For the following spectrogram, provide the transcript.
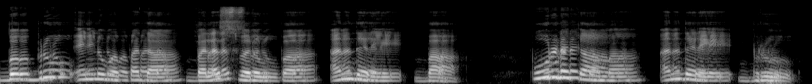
ಬಬ್ರು ಎನ್ನುವ ಪದ ಬಲಸ್ವರೂಪ ಅಂದರೆ ಬಾ. ಪೂರ್ಣಕಾಮ ಅಂದರೆ ಭ್ರು.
